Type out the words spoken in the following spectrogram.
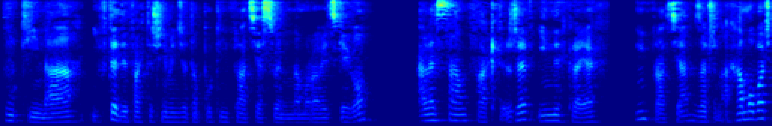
Putina i wtedy faktycznie będzie ta putinflacja słynna Morawieckiego, ale sam fakt, że w innych krajach inflacja zaczyna hamować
